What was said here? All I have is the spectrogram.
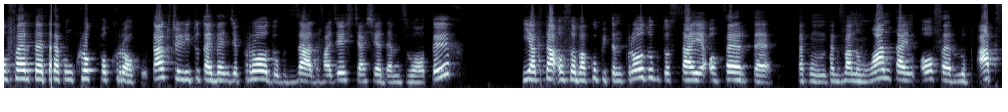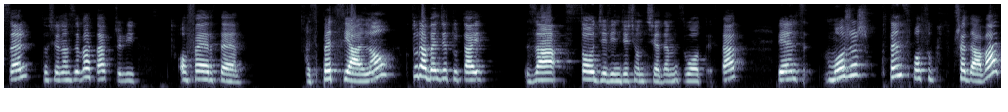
ofertę taką krok po kroku, tak? Czyli tutaj będzie produkt za 27 zł. Jak ta osoba kupi ten produkt, dostaje ofertę, taką tak zwaną one-time offer lub upsell, to się nazywa, tak? Czyli ofertę specjalną, która będzie tutaj za 197 zł, tak? Więc możesz w ten sposób sprzedawać,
